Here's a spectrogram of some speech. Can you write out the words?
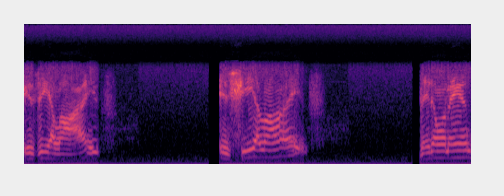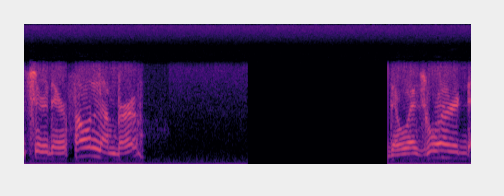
Is he alive? Is she alive? They don't answer their phone number. There was word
